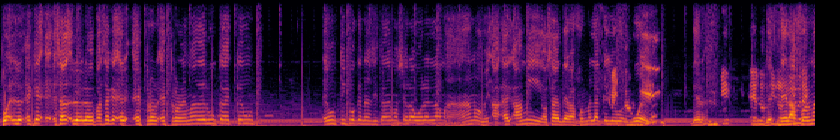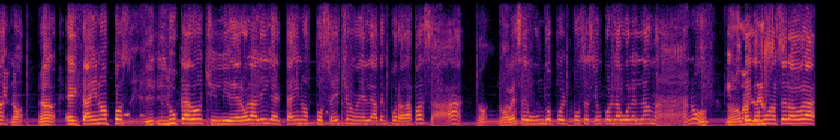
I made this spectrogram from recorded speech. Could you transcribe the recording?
pues es que o sea, lo, que pasa es que el, el, el problema de Lucas es que es un, es un tipo que necesita demasiado la bola en la mano. A, a, mí, o sea, de la forma en la que yo juego. De la, de, la forma, no, no, el Tainos Luca Doncic lideró la liga, el Tainos Possession en la temporada pasada, ¿no? Nueve segundos por posesión con la bola en la mano. No nos vengamos a hacer ahora.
